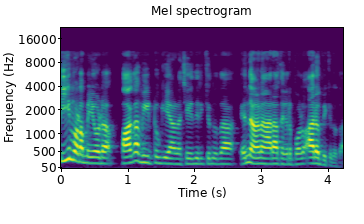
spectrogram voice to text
ടീം ഉടമയോട് പക വീട്ടുകയാണ് ചെയ്തിരിക്കുന്നത് എന്നാണ് ആരാധകർ ഇപ്പോൾ ആരോപിക്കുന്നത്.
